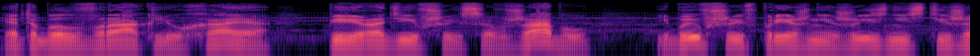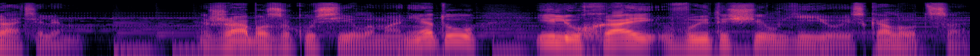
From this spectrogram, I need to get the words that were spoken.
Это был враг Люхая, переродившийся в жабу и бывший в прежней жизни стяжателем. Жаба закусила монету, и Люхай вытащил ее из колодца.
